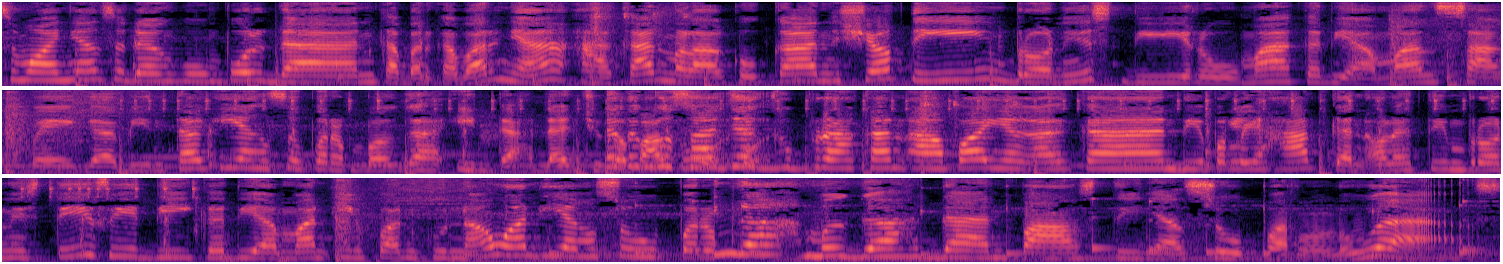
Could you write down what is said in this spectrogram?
semuanya sedang kumpul dan kabar-kabarnya akan melakukan shopping brownies di rumah kediaman sang mega bintang yang super megah, indah dan juga bagus. saja gebrakan apa yang akan diperlihatkan oleh tim brownies TV di kediaman Ivan Gunawan yang super indah, megah dan pastinya super luas.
